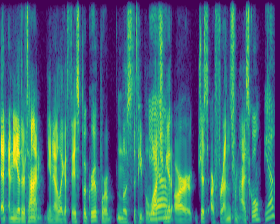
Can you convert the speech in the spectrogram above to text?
at any other time. You know, like a Facebook group where most of the people watching Yeah. it are just our friends from high school. Yeah.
